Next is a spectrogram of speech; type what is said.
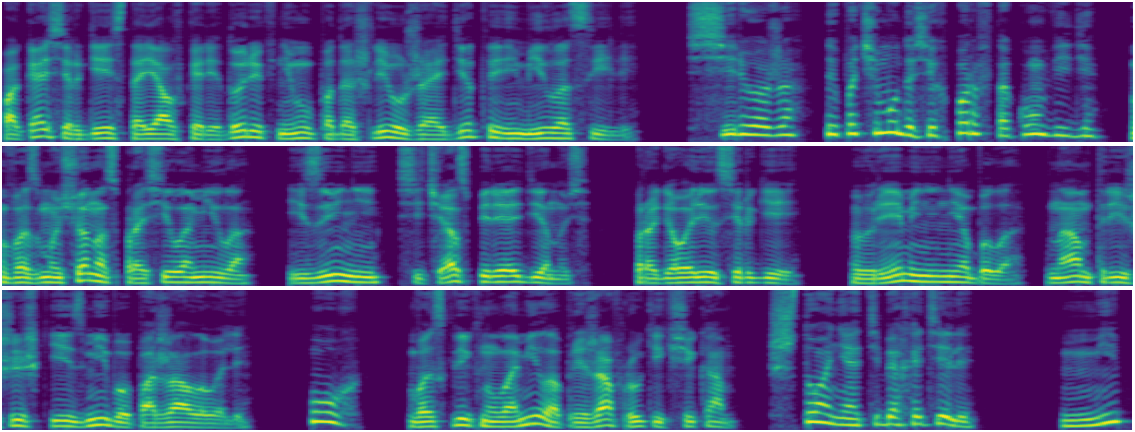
Пока Сергей стоял в коридоре, к нему подошли уже одетые Мила с Илли. «Сережа, ты почему до сих пор в таком виде?» Возмущенно спросила Мила. «Извини, сейчас переоденусь», – проговорил Сергей. «Времени не было. К нам три шишки из МИБа пожаловали». «Ух!» – воскликнула Мила, прижав руки к щекам. «Что они от тебя хотели?» «МИБ?»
